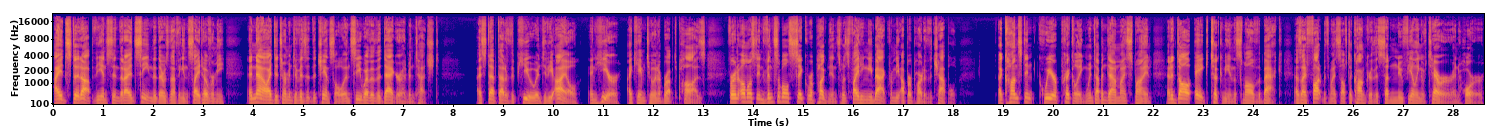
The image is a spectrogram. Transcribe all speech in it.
I had stood up the instant that I had seen that there was nothing in sight over me, and now I determined to visit the chancel and see whether the dagger had been touched. I stepped out of the pew into the aisle, and here I came to an abrupt pause for an almost invincible sick repugnance was fighting me back from the upper part of the chapel. A constant, queer prickling went up and down my spine, and a dull ache took me in the small of the back, as I fought with myself to conquer this sudden new feeling of terror and horror.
